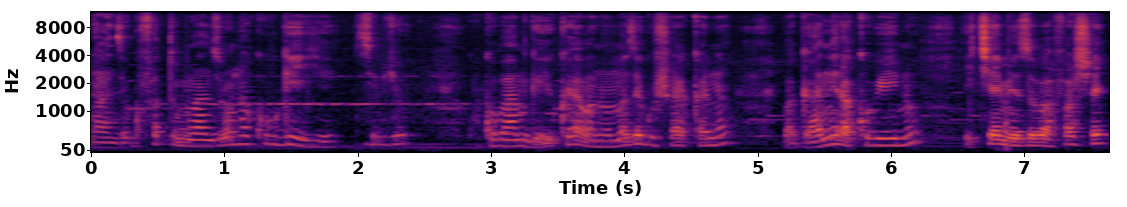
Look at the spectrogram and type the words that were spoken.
Nanze gufata umwanzuro ntakubwiye sibyo kuko bambwiye ko abantu bamaze gushakana baganira ku bintu icyemezo bafashe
